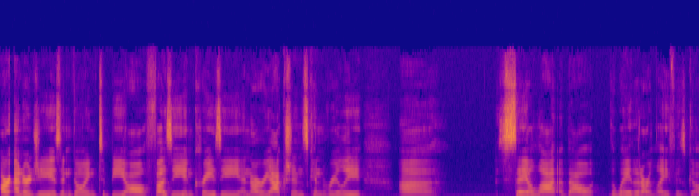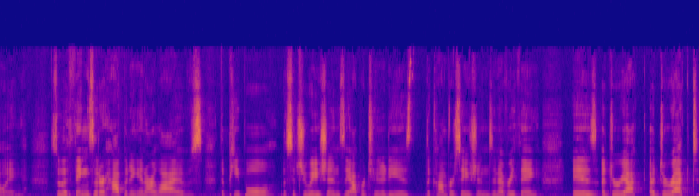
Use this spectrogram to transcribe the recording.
our energy isn't going to be all fuzzy and crazy, and our reactions can really uh, say a lot about the way that our life is going. So, the things that are happening in our lives, the people, the situations, the opportunities, the conversations, and everything is a direct, a direct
